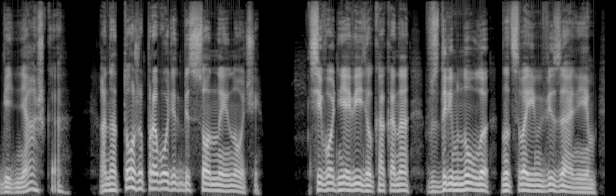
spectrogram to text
Бедняжка, она тоже проводит бессонные ночи. Сегодня я видел, как она вздремнула над своим вязанием —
